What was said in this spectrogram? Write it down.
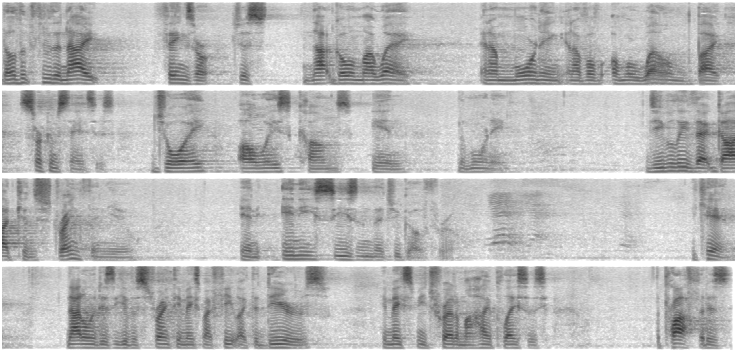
Though the, through the night things are just not going my way, and I'm mourning and I'm overwhelmed by circumstances, joy always comes in the morning. Do you believe that God can strengthen you in any season that you go through? Yes. He can. Not only does He give us strength, He makes my feet like the deer's, He makes me tread on my high places. The prophet is,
